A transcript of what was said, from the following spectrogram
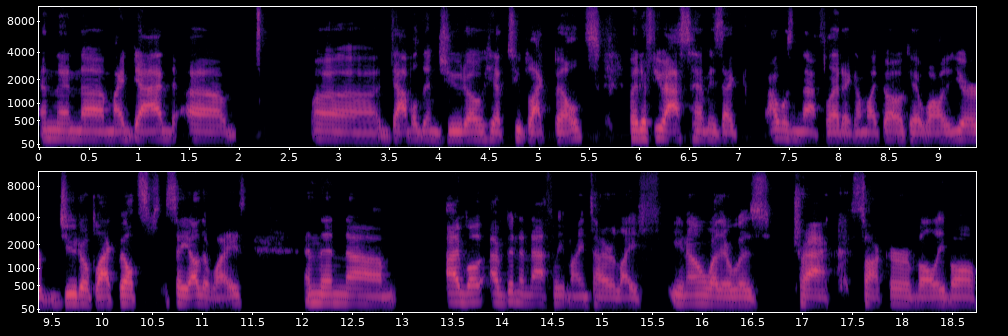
And then uh, my dad. Uh, uh, dabbled in judo. He had two black belts. But if you ask him, he's like, I wasn't athletic. I'm like, oh, okay, well, your judo black belts say otherwise. And then um, I've I've been an athlete my entire life. You know, whether it was track, soccer, volleyball,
